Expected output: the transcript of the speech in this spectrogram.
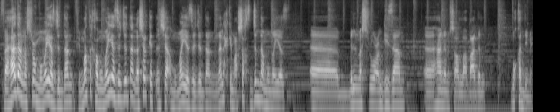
فهذا المشروع مميز جدا في منطقة مميزة جدا لشركة إنشاء مميزة جدا. بدنا نحكي مع شخص جدا مميز آه، بالمشروع جيزام آه، هانم إن شاء الله بعد المقدمة.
